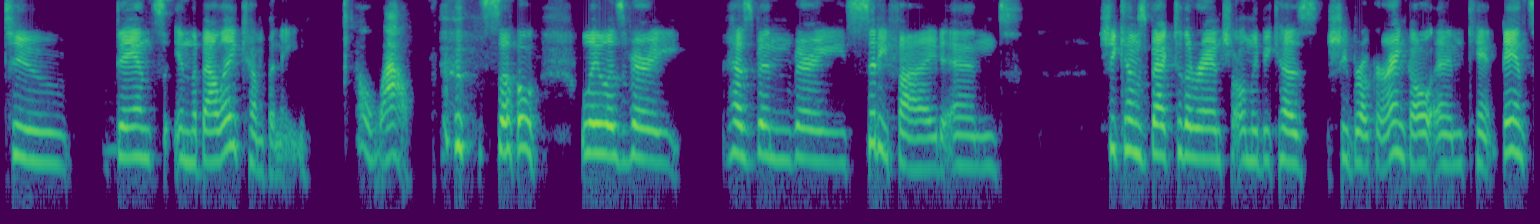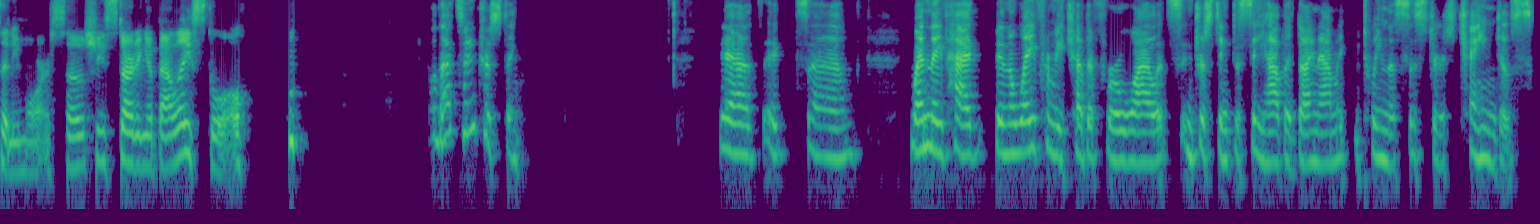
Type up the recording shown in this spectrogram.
to dance in the ballet company. Oh, wow. so Layla's very, has been very cityfied and she comes back to the ranch only because she broke her ankle and can't dance anymore. So she's starting a ballet school. oh, that's interesting. Yeah, it's uh, when they've had been away from each other for a while, it's interesting to see how the dynamic between the sisters changes.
